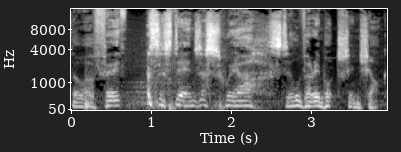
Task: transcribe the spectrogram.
Though our faith sustains us, we are still very much in shock.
